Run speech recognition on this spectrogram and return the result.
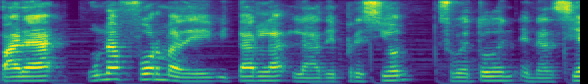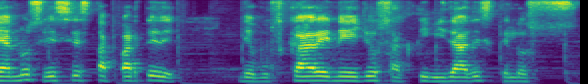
Para una forma de evitar la, depresión, sobre todo en, ancianos, es esta parte de, buscar en ellos actividades que los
